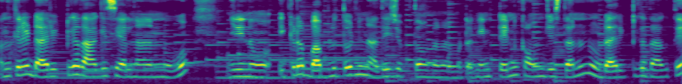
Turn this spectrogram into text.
అందుకనే డైరెక్ట్గా తాగేసేయాలి నాన్న నువ్వు. నేను ఇక్కడ బబ్లుతో నేను అదే చెప్తా ఉన్నాను అనమాట నేను టెన్ కౌంట్ చేస్తాను నువ్వు డైరెక్ట్గా తాగితే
